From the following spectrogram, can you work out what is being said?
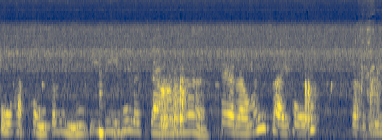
ปูผัดผงกะหรี่ดีๆ นี่เลยจ้า แค่เราไม่ใส่ผงกะหรี่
